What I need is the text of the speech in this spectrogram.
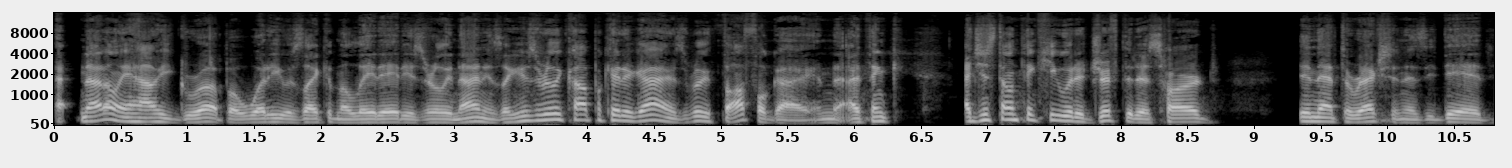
at not only how he grew up, but what he was like in the late '80s, early '90s, like he was a really complicated guy. He was a really thoughtful guy, and I think I just don't think he would have drifted as hard in that direction as he did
